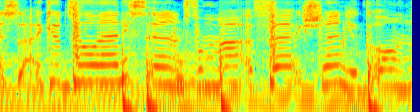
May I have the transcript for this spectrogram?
It's like you'd do anything for my affection. You're going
